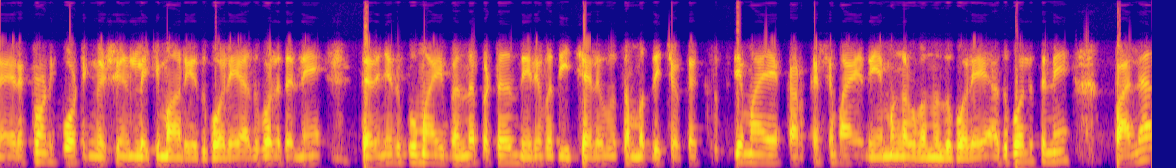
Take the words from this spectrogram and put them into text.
ഇലക്ട്രോണിക് വോട്ടിംഗ് മെഷീനിലേക്ക് മാറിയതുപോലെ അതുപോലെ തന്നെ തെരഞ്ഞെടുപ്പുമായി ബന്ധപ്പെട്ട് നിരവധി ചെലവ് സംബന്ധിച്ചൊക്കെ കൃത്യമായ കർക്കശമായ നിയമങ്ങൾ വന്നതുപോലെ അതുപോലെ തന്നെ പല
